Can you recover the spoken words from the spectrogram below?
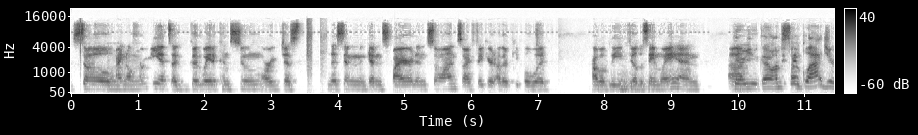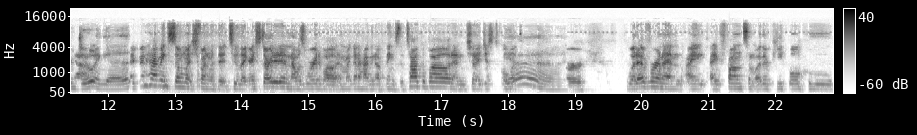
So I know for me, it's a good way to consume or just listen and get inspired and so on. So I figured other people would probably feel the same way. And There um, you go. I'm so been- glad you're yeah. doing it. I've been having so much fun with it too. Like I started it and I was worried about, am I going to have enough things to talk about? And should I just go with Yeah. or whatever. And then I, I found some other people who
